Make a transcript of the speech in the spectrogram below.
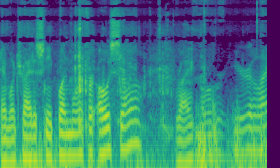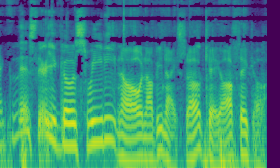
And we'll try to sneak one more for Oso. Right over here like this. There you go, sweetie. No, now be nice. Okay, off they go.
